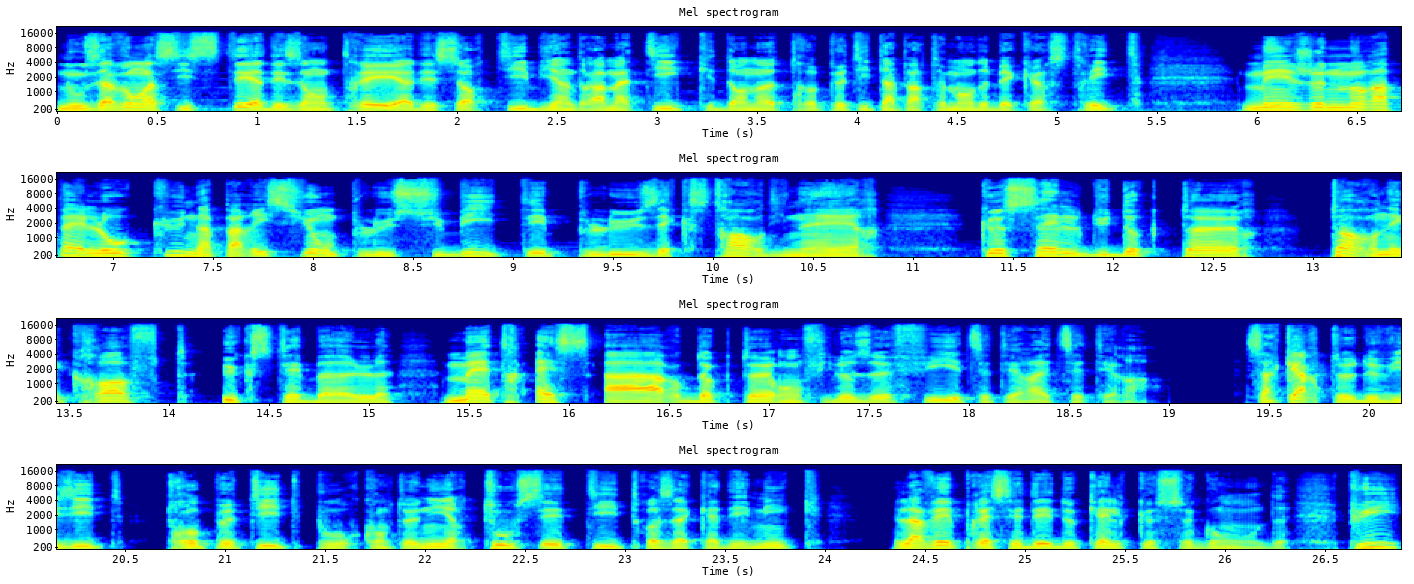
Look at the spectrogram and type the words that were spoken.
Nous avons assisté à des entrées et à des sorties bien dramatiques dans notre petit appartement de Baker Street, mais je ne me rappelle aucune apparition plus subite et plus extraordinaire que celle du docteur Thorneycroft Huxtable, maître S.R., docteur en philosophie, etc., etc. Sa carte de visite, trop petite pour contenir tous ses titres académiques, l'avait précédé de quelques secondes. Puis,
